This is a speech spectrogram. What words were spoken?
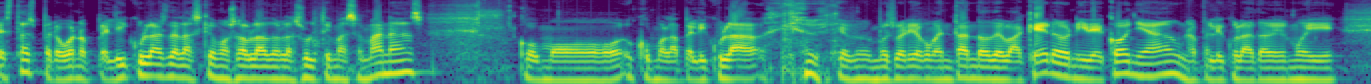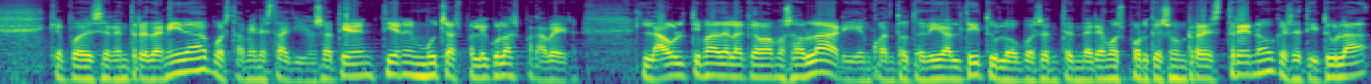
estas, pero bueno, películas de las que hemos hablado en las últimas semanas, como, como la película que hemos venido comentando de Vaquero ni de coña, una película también muy que puede ser entretenida, pues también está allí. O sea, tienen, tienen muchas películas para ver. La última de la que vamos a hablar, y en cuanto te diga el título, pues entenderemos por qué es un reestreno, que se titula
